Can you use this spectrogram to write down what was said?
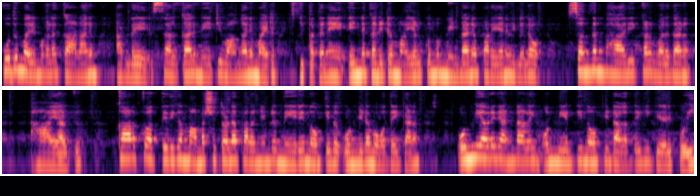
പുതുമരുമകളെ കാണാനും അവളെ സൽക്കാരം ഏറ്റി വാങ്ങാനുമായിട്ട് ഇപ്പൊ തന്നെ എന്നെ കണ്ടിട്ട് അയാൾക്കൊന്നും മിണ്ടാനോ പറയാനോ ഇല്ലല്ലോ. സ്വന്തം ഭാര്യയേക്കാൾ വലുതാണ് അയാൾക്ക്. കാർത്തു അത്യധികം അമർഷത്തോടെ പറഞ്ഞിട്ട് നേരെ നോക്കിയത് ഉണ്ണിയുടെ മുഖത്തേക്കാണ്. ഉണ്ണി അവരെ രണ്ടാളെയും ഒന്ന് നീർത്തി നോക്കിയിട്ട് അകത്തേക്ക് കയറിപ്പോയി.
